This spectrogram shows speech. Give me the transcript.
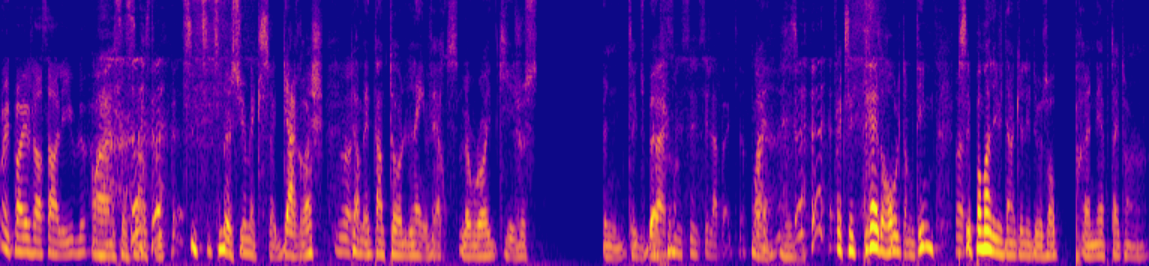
Ouais, il pèse genre 100 livres, là. ouais, c'est ça. C'est un petit, petit, petit monsieur, mais qui se garoche. Ouais. Puis en même temps, t'as l'inverse, le Royd qui est juste une, du Ben, bœuf. là. c'est- la bête, là. Ouais, c'est ça. Fait que c'est très drôle comme team. Puis Ouais. C'est pas mal évident que les deux autres prenaient peut-être un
